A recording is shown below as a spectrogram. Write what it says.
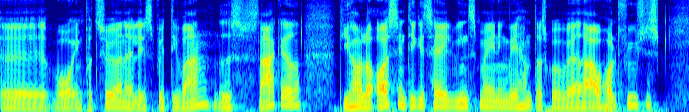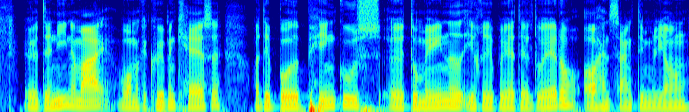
øh, hvor importøren er Lisbeth Divan nede snakkede, de holder også en digital vinsmagning med ham, der skulle have været afholdt fysisk øh, den 9. maj, hvor man kan købe en kasse, og det er både Pingus øh, domænet i Ribera del Duero og hans Sankt Million,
